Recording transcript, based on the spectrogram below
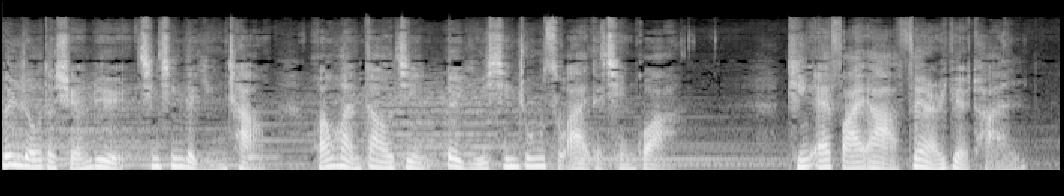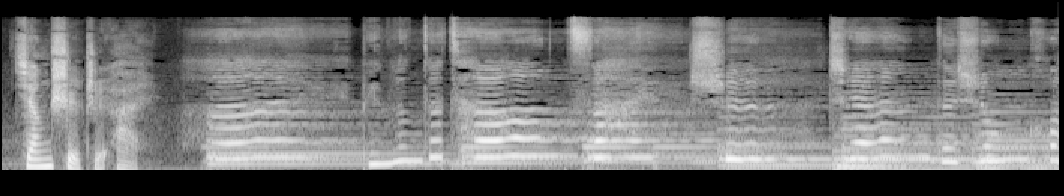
温柔的旋律，轻轻的吟唱，缓缓道尽对于心中所爱的牵挂。听 F.I.R. 飞儿乐团《将逝之爱》。爱冰冷的躺在时间的胸怀，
